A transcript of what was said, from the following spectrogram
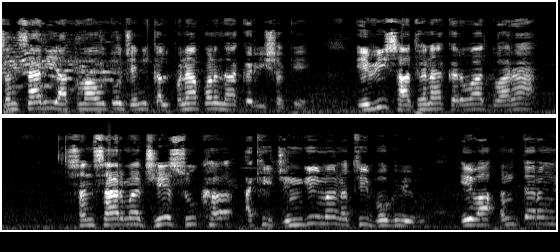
સંસારી આત્માઓ તો જેની કલ્પના પણ ના કરી શકે, એવી સાધના કરવા દ્વારા સંસારમાં જે સુખ આખી જિંદગીમાં નથી ભોગવ્યું, એવા અંતરંગ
